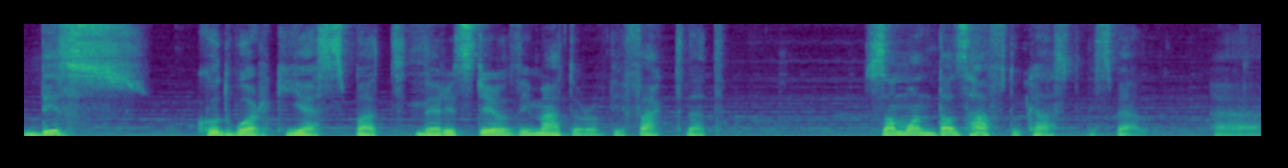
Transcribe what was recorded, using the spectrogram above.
This could work, yes, but there is still the matter of the fact that someone does have to cast the spell. Uh,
